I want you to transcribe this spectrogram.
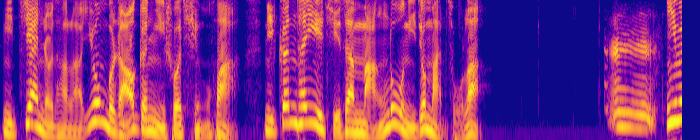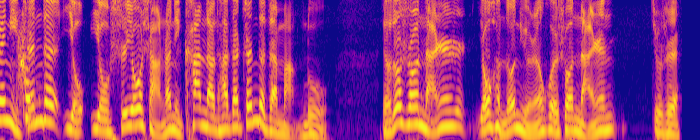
你见着他了，用不着跟你说情话，你跟他一起在忙碌，你就满足了，嗯因为你真的有有时有赏着，你看到他，他真的在忙碌。有的时候，男人有很多女人会说，男人就是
